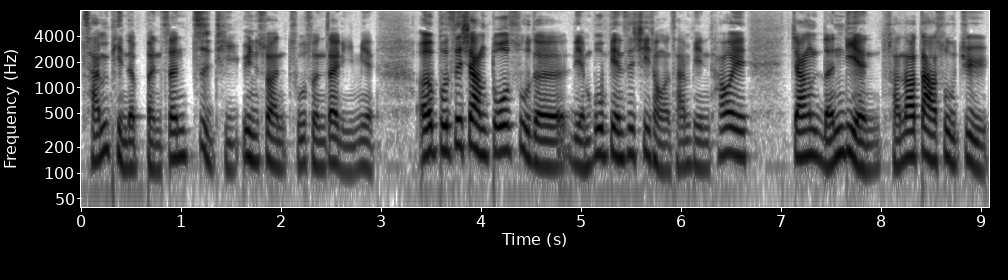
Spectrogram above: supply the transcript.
产品的本身字体运算储存在里面，而不是像多数的脸部辨识系统的产品，它会将人脸传到大数据，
